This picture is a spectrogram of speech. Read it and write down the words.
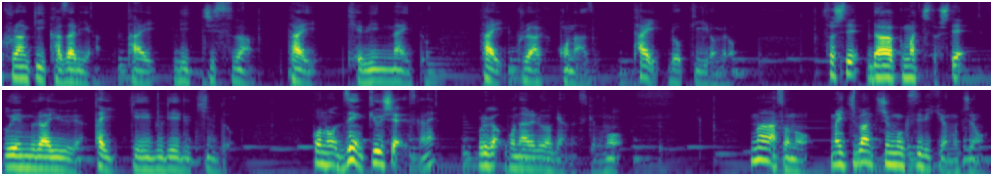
フランキー・カザリアン対リッチ・スワン対ケビン・ナイト対クラーク・コナーズ対ロッキー・ロメロそしてダークマッチとして上村優也対ゲイブリエル・キッドこの全9試合ですかね。これが行われるわけなんですけども。まあその、まあ、一番注目すべきはもちろん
